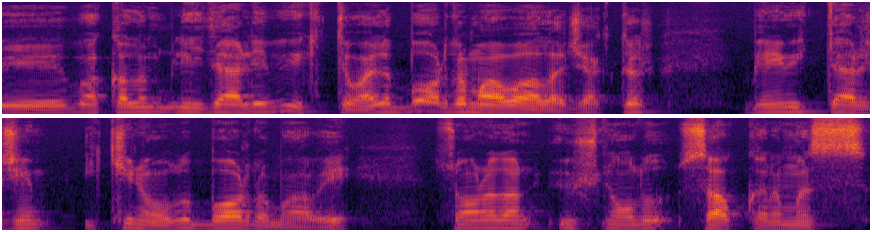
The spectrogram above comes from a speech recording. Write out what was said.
e, bakalım liderliği büyük ihtimalle bordo mavi alacaktır. Benim ilk tercihim 2 nolu bordo mavi. Sonradan 3 nolu safkanımız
